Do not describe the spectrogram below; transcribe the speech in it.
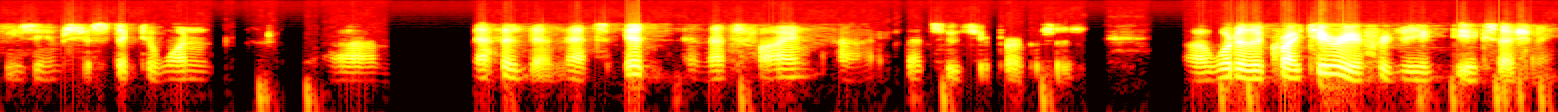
museums just stick to one um, method, and that's it, and that's fine uh, if that suits your purposes. Uh, what are the criteria for de deaccessioning?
